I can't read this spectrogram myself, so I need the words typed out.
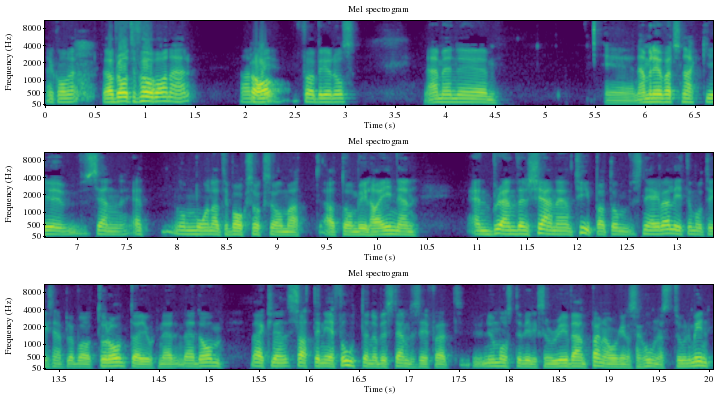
Där kom den. Det var bra att du förvarnade här. Han ja. förbereder oss. Nej men... Eh, Eh, nej, men det har varit snack eh, sen ett, någon månad tillbaka också om att, att de vill ha in en, en Brandon Shannon-typ. Att de sneglar lite mot till exempel vad Toronto har gjort. När, när de verkligen satte ner foten och bestämde sig för att nu måste vi liksom revampa den här organisationen. Så tog de in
